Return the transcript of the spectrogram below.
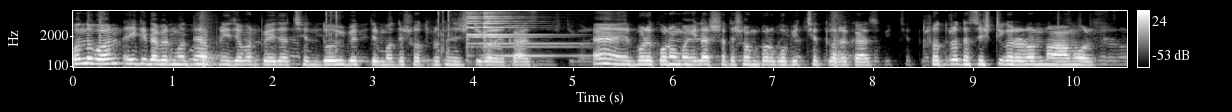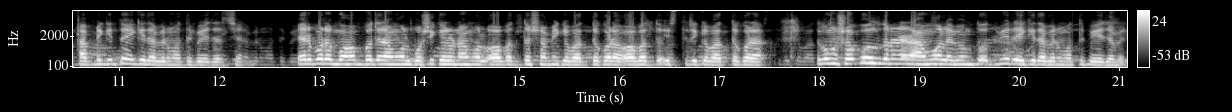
বন্ধুগণ, এই কিতাবের মধ্যে আপনি যেমন পেয়ে যাচ্ছেন, দুই ব্যক্তির মধ্যে শত্রুতা সৃষ্টি করার কাজ। হ্যাঁ এরপরে কোনো মহিলার সাথে সম্পর্ক বিচ্ছেদ করার কাজ, শত্রুতা সৃষ্টি করার অন্য আমল। আপনি কিন্তু এই কিতাবের মধ্যে পেয়ে যাচ্ছেন। এরপরে মহব্বতের আমল বশীকরণ আমল অবাধ্য স্বামীকে বাধ্য করা অবাধ্য স্ত্রীকে বাধ্য করা এবং সকল ধরনের আমল এবং তদবির এই কিতাবের মধ্যে পেয়ে যাবেন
